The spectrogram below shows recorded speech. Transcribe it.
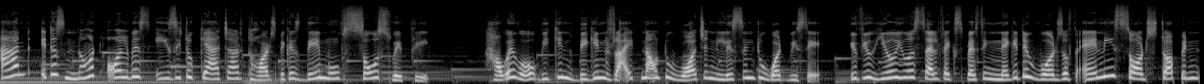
And it is not always easy to catch our thoughts because they move so swiftly. However, we can begin right now to watch and listen to what we say. If you hear yourself expressing negative words of any sort, stop in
